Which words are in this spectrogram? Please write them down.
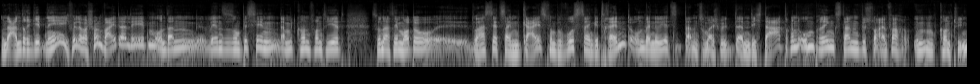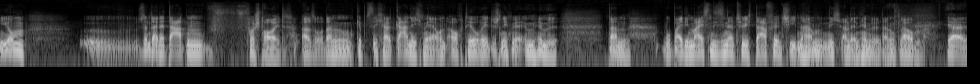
Und andere gibt, nee, ich will aber schon weiterleben. Und dann werden sie so ein bisschen damit konfrontiert, so nach dem Motto, äh, du hast jetzt deinen Geist vom Bewusstsein getrennt und wenn du jetzt dann zum Beispiel dann dich da drin umbringst, dann bist du einfach im Kontinuum, äh, sind deine Daten verstreut. Also dann gibt es dich halt gar nicht mehr und auch theoretisch nicht mehr im Himmel. Dann, wobei die meisten, die sich natürlich dafür entschieden haben, nicht an den Himmel dann glauben. Ja,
